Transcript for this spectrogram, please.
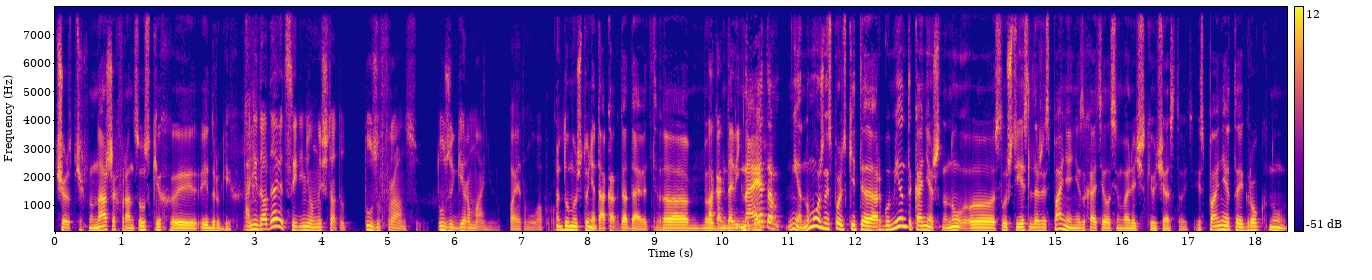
еще раз подчеркну, наших, французских и, и других. Они додавят Соединенные Штаты ту же Францию? Ту же Германию по этому вопросу? Думаю, что нет. А как додавит? А как давить? На этом... Нет, ну, можно использовать какие-то аргументы, конечно. Ну, э, слушайте, если даже Испания не захотела символически участвовать. Испания — это игрок, ну,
